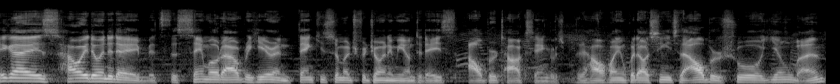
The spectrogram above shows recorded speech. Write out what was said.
Hey guys, how are you doing today? It's the same old Albert here, and thank you so much for joining me on today's Albert Talks English. 大家好，欢迎回到新一期的 Albert 说英文。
